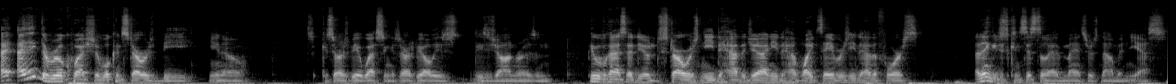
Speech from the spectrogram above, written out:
I, I think the real question, what can Star Wars be? You know, can Star Wars be a Western? Can Star Wars be all these these genres? And people have kind of said, you know, does Star Wars need to have the Jedi, need to have lightsabers, need to have the Force? I think it just consistently, my answer has now been yes.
